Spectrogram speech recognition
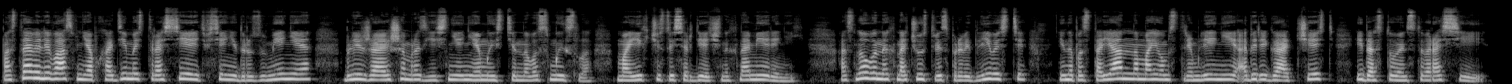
поставили вас в необходимость рассеять все недоразумения ближайшим разъяснением истинного смысла моих чистосердечных намерений, основанных на чувстве справедливости и на постоянном моем стремлении оберегать честь и достоинство России.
